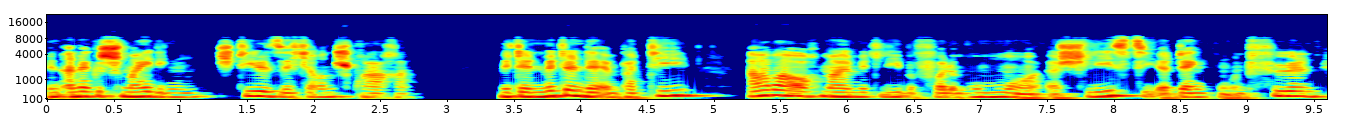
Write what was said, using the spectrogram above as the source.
in einer geschmeidigen, stilsicheren Sprache. Mit den Mitteln der Empathie, aber auch mal mit liebevollem Humor erschließt sie ihr Denken und Fühlen,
